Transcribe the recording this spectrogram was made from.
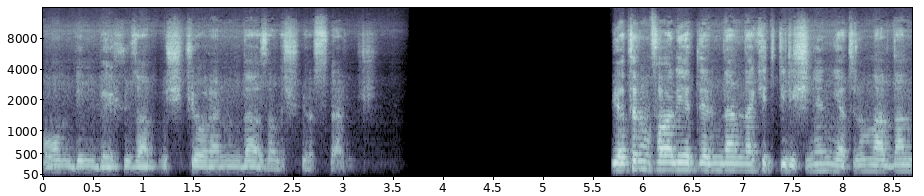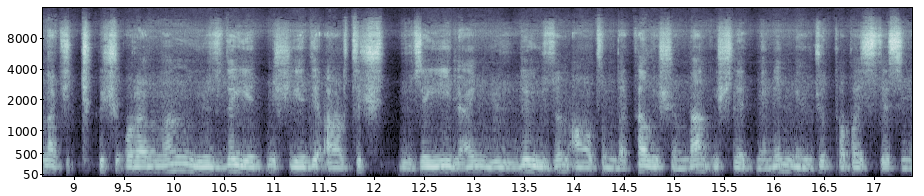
%10.562 oranında azalış göstermiş. Yatırım faaliyetlerinden nakit girişinin yatırımlardan nakit çıkış oranının %77 artış düzeyiyle %100'ün altında kalışından işletmenin mevcut kapasitesini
